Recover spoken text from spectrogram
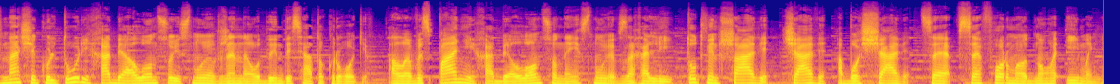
В нашій культурі Хабі Алонсо існує вже не один десяток років, але в Іспанії Хабі Алонсо не існує взагалі. Тут він Шаві, Чаві або Щаві це все форми одного імені.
